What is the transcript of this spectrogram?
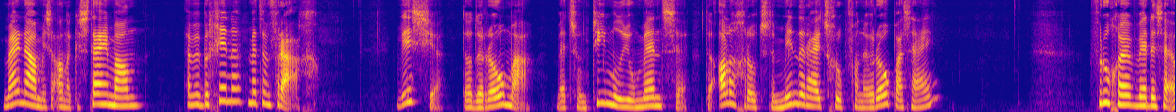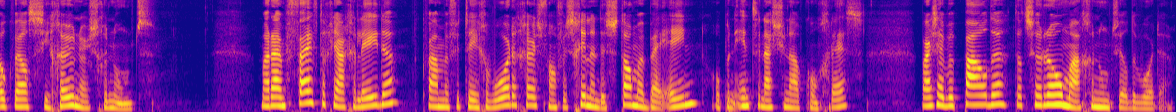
Mijn naam is Anneke Stijman en we beginnen met een vraag. Wist je dat de Roma met zo'n 10 miljoen mensen de allergrootste minderheidsgroep van Europa zijn? Vroeger werden zij ook wel zigeuners genoemd. Maar ruim 50 jaar geleden kwamen vertegenwoordigers van verschillende stammen bijeen op een internationaal congres waar zij bepaalden dat ze Roma genoemd wilden worden.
